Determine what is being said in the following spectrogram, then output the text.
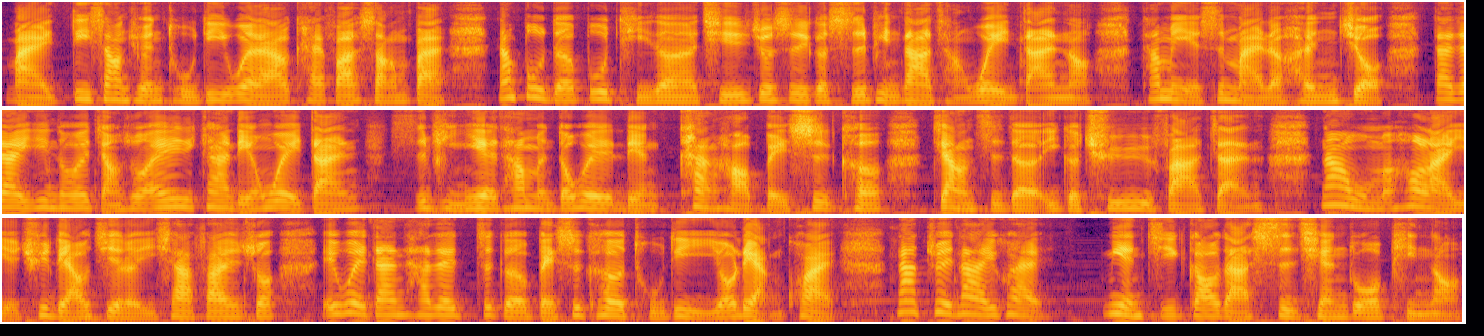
买地上权土地，未来要开发商办，那不得不提的呢，其实就是一个食品大厂味丹呢、哦，他们也是买了很久，大家一定都会讲说，哎，你看连味丹食品业他们都会连看好北市科这样子的一个区域发展。那我们后来也去了解了一下，发现说，哎，味丹它在这个北市科的土地有两块。那最大一块面积高达四千多平哦，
